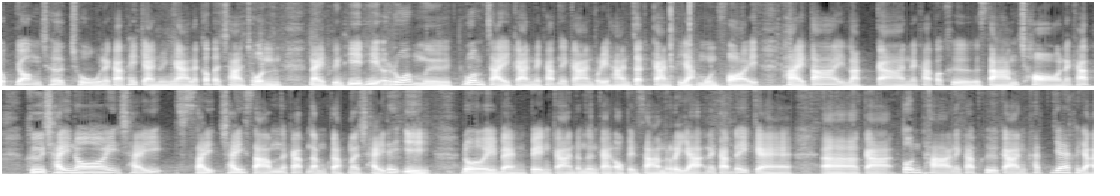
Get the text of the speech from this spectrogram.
ยกย่องเชิดชูนะครับให้แก่หน่วยงานและก็ประชาชน ในพื้นที่ที่ร่วมมือร่วมใจกันนะครับในการบริหารจัดการขยะมูลฝอย ภายใต้หลักการนะครับก็คือ 3ชอนะครับคือใช้น้อยใช้ใช้ซ้ำนะครับนำกลับมาใช้ได้อีก โดยแบ่งเป็นการดำเนินการออกเป็น 3 ระยะนะครับได้แก่การต้นทางนะครับคือการคัดแยกขยะ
